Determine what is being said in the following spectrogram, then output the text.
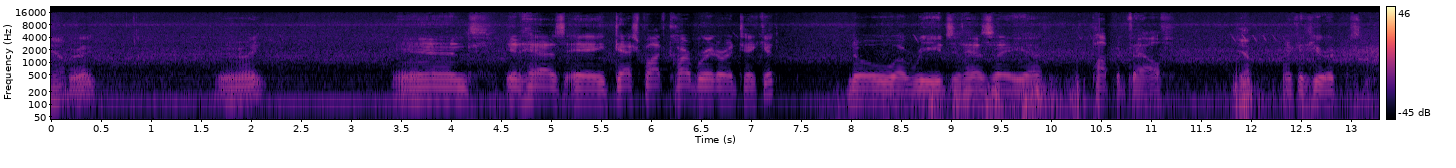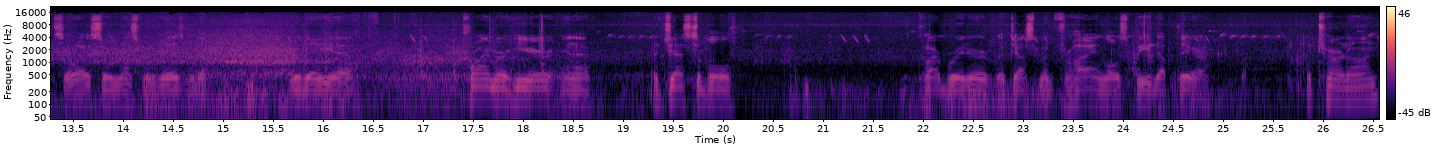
Yep. All right. All right. And it has a dashpot carburetor, I take it. No uh, reeds. It has a uh, poppet valve. Yep. I could hear it, so I assume that's what it is with a with a uh, primer here and a adjustable carburetor adjustment for high and low speed up there. A turn on.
